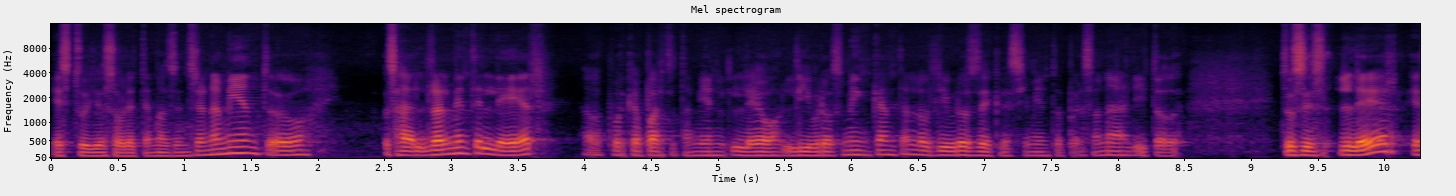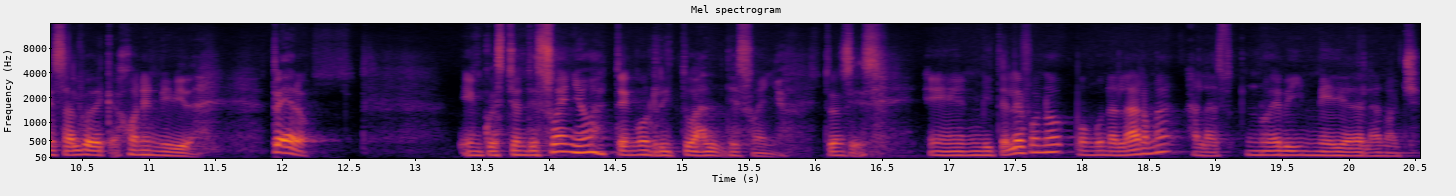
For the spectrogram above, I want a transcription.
estudio sobre temas de entrenamiento, o sea, realmente leer, porque aparte también leo libros, me encantan los libros de crecimiento personal y todo. Entonces, leer es algo de cajón en mi vida, pero en cuestión de sueño, tengo un ritual de sueño. Entonces, en mi teléfono pongo una alarma a las nueve y media de la noche.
